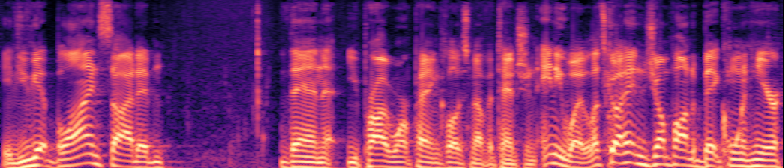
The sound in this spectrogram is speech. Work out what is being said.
If you get blindsided, then you probably weren't paying close enough attention. Anyway, let's go ahead and jump onto Bitcoin here,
